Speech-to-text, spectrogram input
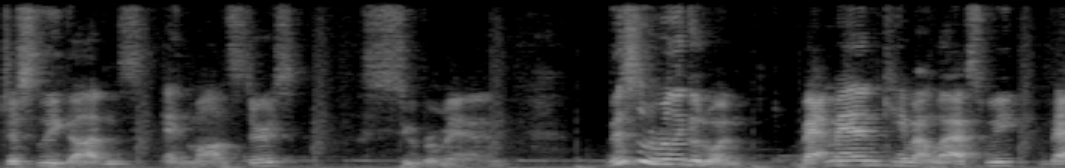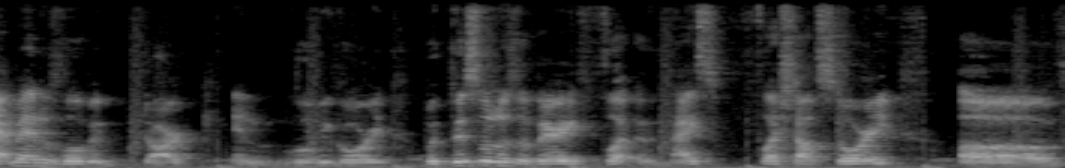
Justice League Gods and Monsters Superman. This is a really good one. Batman came out last week. Batman was a little bit dark and a little bit gory, but this one was a very fle- a nice, fleshed out story of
